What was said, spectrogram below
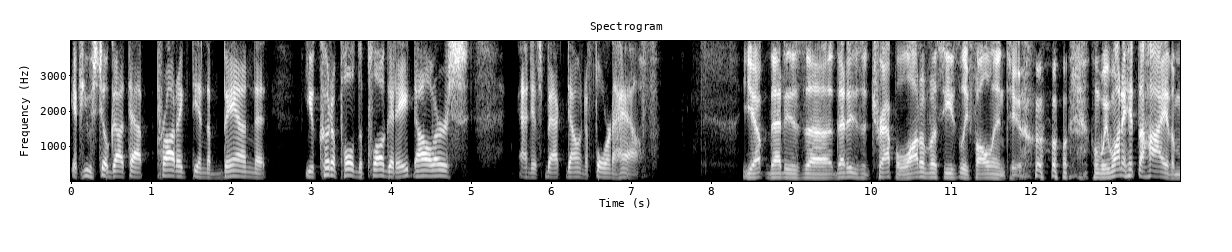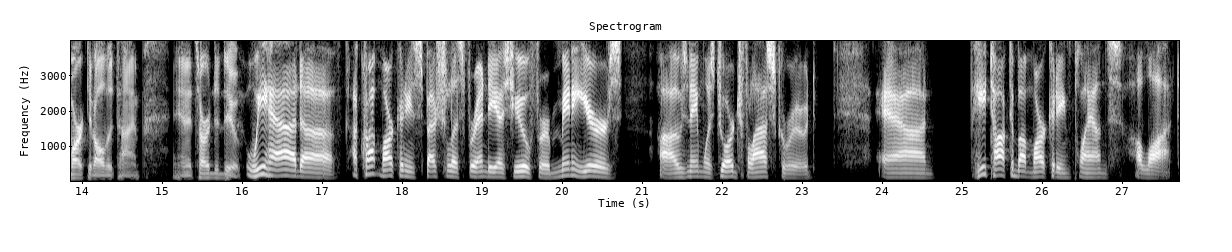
if you still got that product in the bin that you could have pulled the plug at eight dollars and it's back down to four and a half. Yep, that is uh, that is a trap a lot of us easily fall into. we want to hit the high of the market all the time, and it's hard to do. We had uh, a crop marketing specialist for NDSU for many years, uh, whose name was George Flaskerud, and he talked about marketing plans a lot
